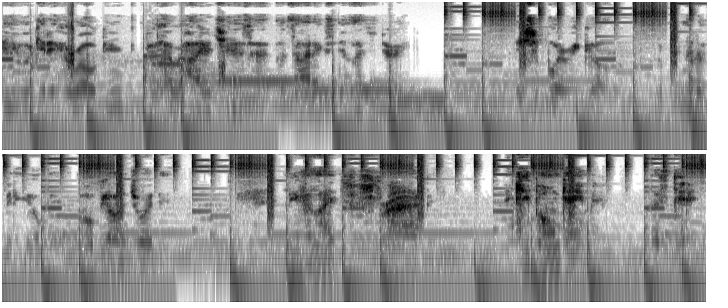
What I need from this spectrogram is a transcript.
then you will get it heroic and you'll have a higher chance at exotics and legendary. It's your boy Rico with another video. I hope y'all enjoyed it. Leave a like, subscribe, and keep on gaming. Let's get it.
